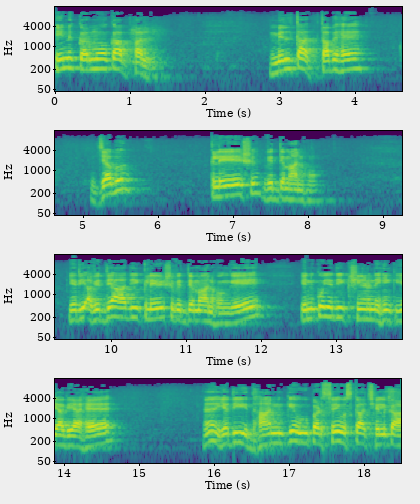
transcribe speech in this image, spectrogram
इन कर्मों का फल मिलता तब है जब क्लेश विद्यमान हो। यदि अविद्या आदि क्लेश विद्यमान होंगे इनको यदि क्षीण नहीं किया गया है, यदि धान के ऊपर से उसका छिलका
